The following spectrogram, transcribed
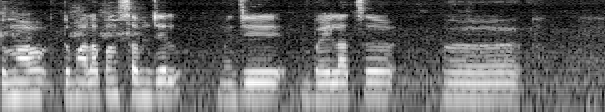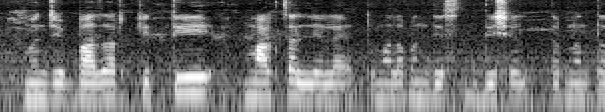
तुम्हा तुम्हाला पण समजेल. म्हणजे बैलाचं म्हणजे बाजार किती माग चाललेला आहे तुम्हाला पण दिस दिसेल. तर नंतर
